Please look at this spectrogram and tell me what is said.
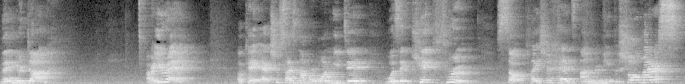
then you're done. Are you ready? Okay, exercise number one we did was a kick through. So place your hands underneath the shoulders.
